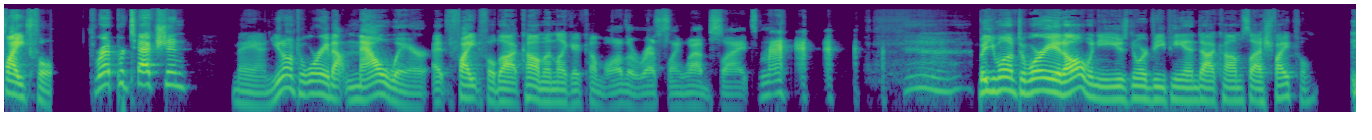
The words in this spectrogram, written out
Fightful. Threat protection, man, you don't have to worry about malware at Fightful.com, unlike a couple other wrestling websites. but you won't have to worry at all when you use NordVPN.com slash Fightful.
